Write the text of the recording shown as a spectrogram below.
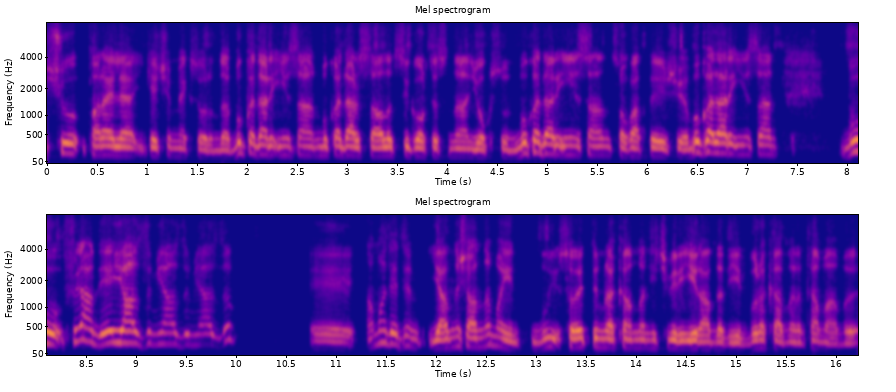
şu parayla geçinmek zorunda. Bu kadar insan bu kadar sağlık sigortasından yoksun. Bu kadar insan sokakta yaşıyor. Bu kadar insan bu filan diye yazdım yazdım yazdım. E, ama dedim yanlış anlamayın bu söylediğim rakamların hiçbiri İran'da değil. Bu rakamların tamamı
